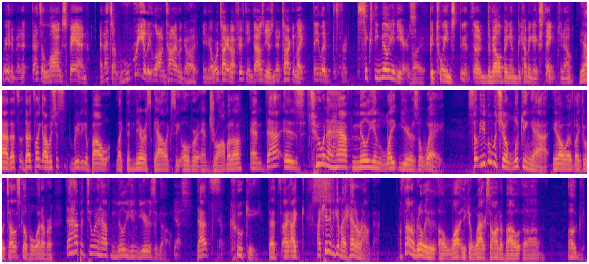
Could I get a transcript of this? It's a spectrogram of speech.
Wait a minute, that's a long span And that's a really long time ago. Right. You know, we're talking about 15,000 years, and they're talking like they lived for 60 million years Right. between uh, developing and becoming extinct, you know? Yeah, that's that's like I was just reading about like the nearest galaxy over Andromeda, and that is two and a half million light years away. So even what you're looking at, you know, like through a telescope or whatever, that happened two and a half million years ago. Yes. That's kooky. That's I, I I can't even get my head around that. It's not a really a lot you can wax on about uh, ugh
